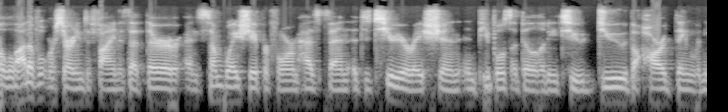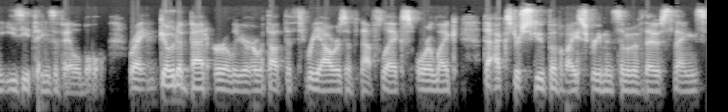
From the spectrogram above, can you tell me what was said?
a lot of what we're starting to find is that there, in some way, shape, or form, has been a deterioration in people's ability to do the hard thing when the easy thing's available, right? Go to bed earlier without the three hours of Netflix or like the extra scoop of ice cream and some of those things.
